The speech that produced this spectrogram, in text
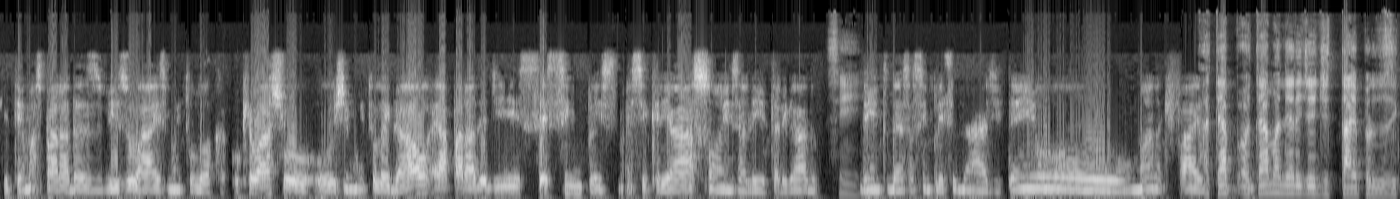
Que tem umas paradas visuais muito loucas. O que eu acho hoje muito legal é a parada de ser simples, mas se criar ações ali, tá ligado? Sim. Dentro dessa simplicidade. Tem o mano que faz. Até, até a maneira de editar e produzir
